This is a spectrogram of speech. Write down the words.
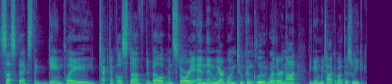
suspects, the gameplay, technical stuff, development story, and then we are going to conclude whether or not the game we talk about this week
